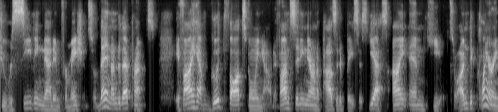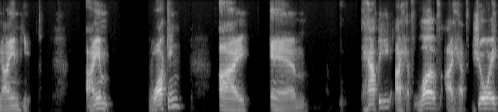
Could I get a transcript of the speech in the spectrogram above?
to receiving that information. So then under that premise, if I have good thoughts going out, if I'm sitting there on a positive basis, yes, I am healed. So I'm declaring I am healed. I am walking. I am happy, I have love, I have joy,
